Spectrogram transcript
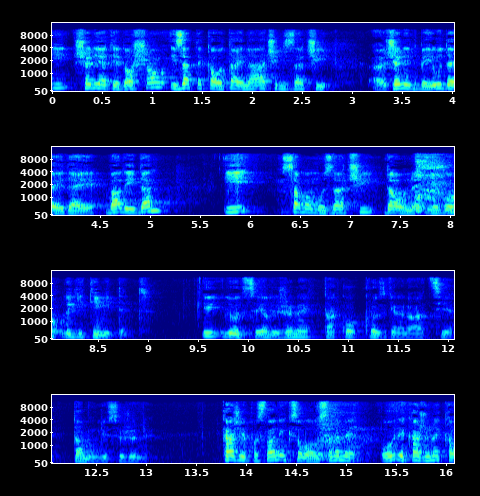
i šarijat je došao i zatekao taj način, znači, e, ženitbe i udaje da je validan i samo mu, znači, dao ne, njegov legitimitet. I ljudi se, jeli, žene tako kroz generacije, tamo gdje se žene. Kaže poslanik, sallahu sallame, ovdje kaže neka,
